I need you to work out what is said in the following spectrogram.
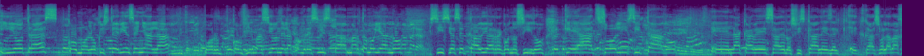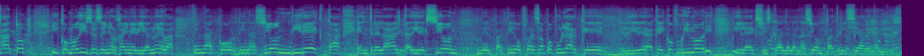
Y otras, como lo que usted bien señala, por de la congresista Marta Moyano, sí se ha aceptado y ha reconocido que ha solicitado eh, la cabeza de los fiscales del eh, caso Lavajato y como dice el señor Jaime Villanueva, una coordinación directa entre la alta dirección del Partido Fuerza Popular que lidera Keiko Fujimori y la ex fiscal de la Nación, Patricia Benavides.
